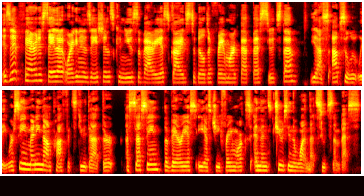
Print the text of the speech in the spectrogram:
Is it fair to say that organizations can use the various guides to build a framework that best suits them? Yes, absolutely. We're seeing many nonprofits do that. They're assessing the various ESG frameworks and then choosing the one that suits them best.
